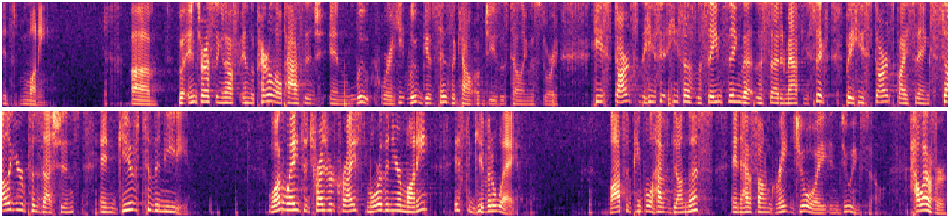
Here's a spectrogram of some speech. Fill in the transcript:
it's money. Um, but interesting enough, in the parallel passage in Luke, where he, Luke gives his account of Jesus telling the story, he starts, he, he says the same thing that is said in Matthew 6, but he starts by saying, Sell your possessions and give to the needy. One way to treasure Christ more than your money is to give it away. Lots of people have done this and have found great joy in doing so. However,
